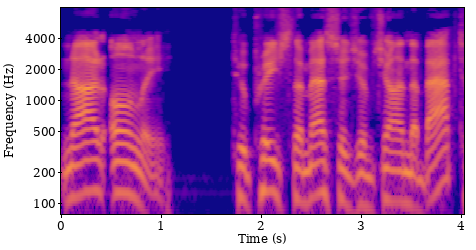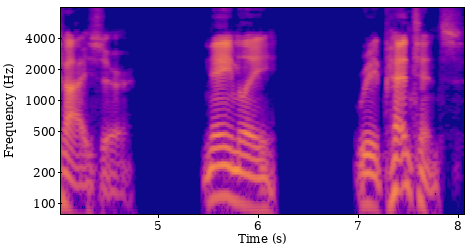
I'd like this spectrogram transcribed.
not only to preach the message of John the Baptizer, namely repentance,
